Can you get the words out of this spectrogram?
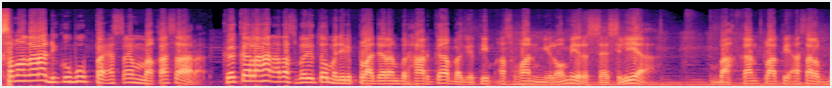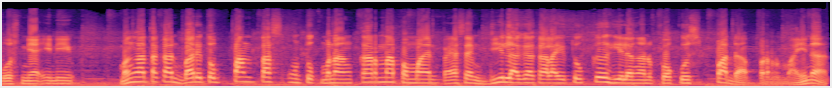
Sementara di kubu PSM Makassar, kekalahan atas Barito menjadi pelajaran berharga bagi tim asuhan Milomir Cecilia. Bahkan pelatih asal Bosnia ini mengatakan Barito pantas untuk menang karena pemain PSM di laga kala itu kehilangan fokus pada permainan.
